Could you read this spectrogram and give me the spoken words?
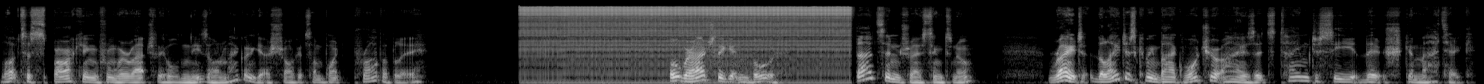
Lots of sparking from where we're actually holding these on. Am I going to get a shock at some point? Probably. Oh, we're actually getting both. That's interesting to know. Right, the light is coming back. Watch your eyes. It's time to see the schematic.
